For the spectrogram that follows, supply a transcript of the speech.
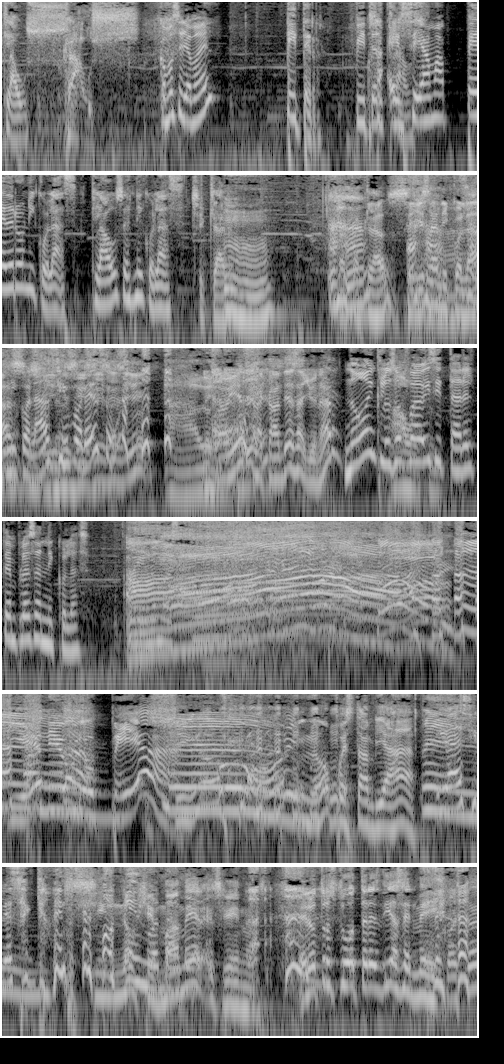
Klaus. Klaus. ¿Cómo se llama él? Peter. Peter O sea, él se llama Pedro Nicolás. Klaus es Nicolás. Sí, claro. Santa Claus. Sí, Ajá. San Nicolás. San Nicolás, sí, por eso. sí, sí. ¿Lo sabías? ¿Se acaban de desayunar? No, incluso Ah, fue a visitar el templo de San Nicolás. Bien europea. No, pues tan viajada. Iba a decir exactamente Sí, lo no, mismo qué mamer. Sí, no. El otro estuvo tres días en México. Este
